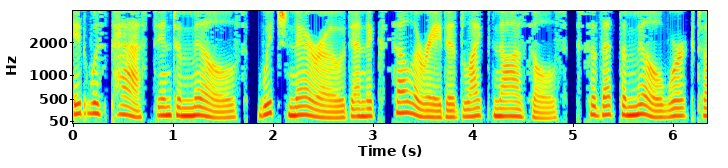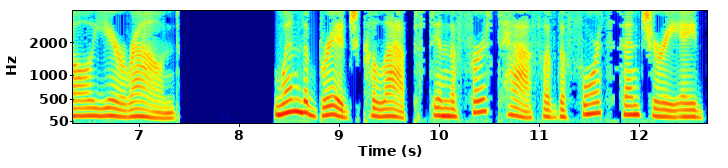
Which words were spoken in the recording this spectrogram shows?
it was passed into mills, which narrowed and accelerated like nozzles, so that the mill worked all year round. When the bridge collapsed in the first half of the 4th century AD,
